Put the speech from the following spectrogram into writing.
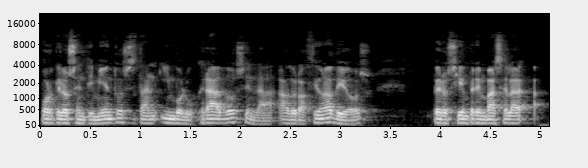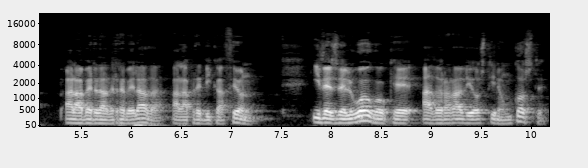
porque los sentimientos están involucrados en la adoración a Dios, pero siempre en base a la, a la verdad revelada, a la predicación. Y desde luego que adorar a Dios tiene un coste.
